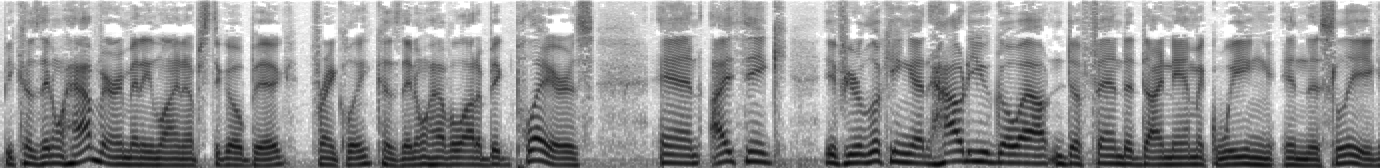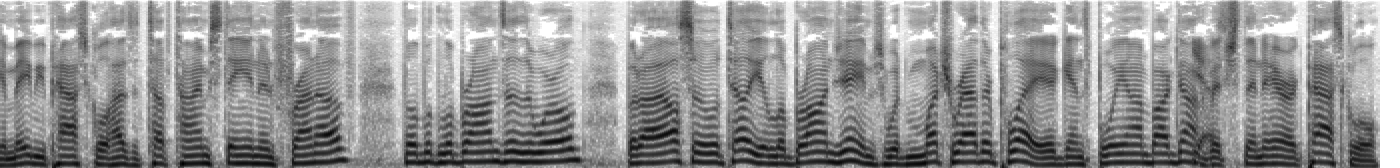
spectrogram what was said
because they don't have very many lineups to go big, frankly, because they don't have a lot of big players. And I think if you're looking at how do you go out and defend a dynamic wing in this league, and maybe Paschall has a tough time staying in front of the LeBrons of the world, but I also will tell you, LeBron James would much rather play against Bojan Bogdanovic Yes. than Eric Paschall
